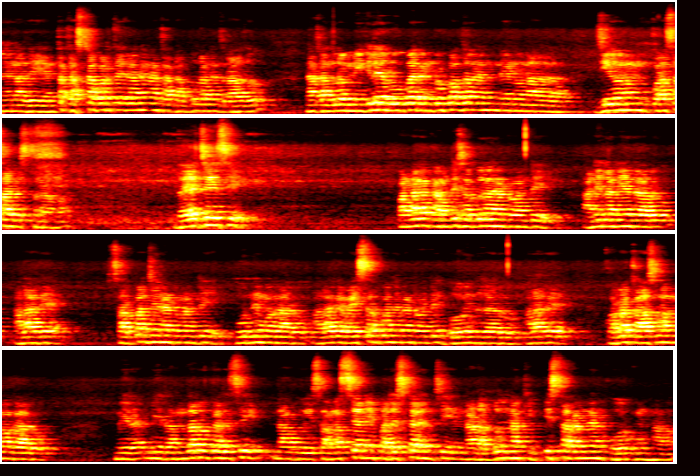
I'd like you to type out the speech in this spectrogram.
నేను అది ఎంత కష్టపడితే కానీ నాకు ఆ డబ్బులు అనేది రాదు. నాకు అందులో మిగిలే రూపాయి రెండు రూపాయలతో నేను- నా జీవనం కొనసాగిస్తున్నాను. దయచేసి పండగ కమిటీ సభ్యులైనటువంటి అనిల్ అనే గారు అలాగే సర్పంచ్ అయినటువంటి పూర్ణిమ గారు అలాగే వైస్ సర్పంచ్ అయినటువంటి గోవింద్ గారు అలాగే కొర్ర కాసులమ్మ గారు మీరు మీరందరూ కలిసి నాకు ఈ సమస్యని పరిష్కరించి నా డబ్బులు నాకు ఇప్పిస్తారని నేను కోరుకుంటున్నాను.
